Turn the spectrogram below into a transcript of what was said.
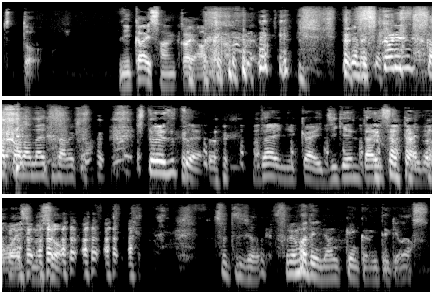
ちょっと、2回3回あるな、これは。やっぱ一人ずつ語らないとダメか。一人ずつ、第2回次元大世界でお会いしましょう。ちょっとじゃあ、それまでに何件か見ておきます。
